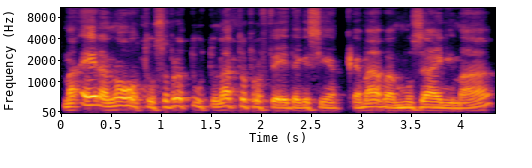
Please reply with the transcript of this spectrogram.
ma era noto soprattutto un altro profeta che si chiamava Musailima,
